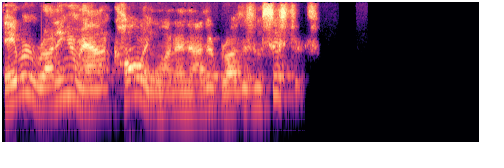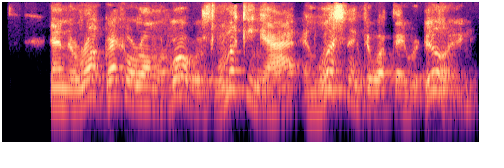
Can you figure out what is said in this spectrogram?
They were running around calling one another brothers and sisters. And the Greco Roman world was looking at and listening to what they were doing.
